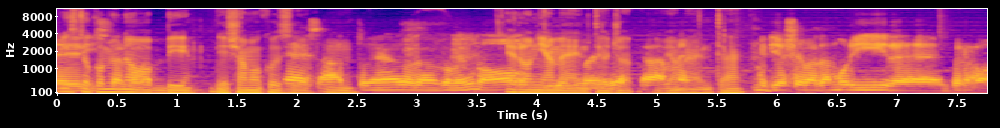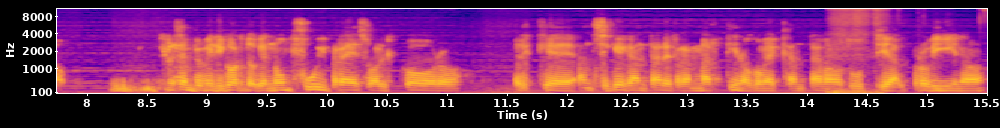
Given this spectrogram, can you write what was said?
visto come un hobby, diciamo così. Esatto, mm. come un hobby. Erroneamente, già, ovviamente. Mi piaceva da morire, però per esempio mi ricordo che non fui preso al coro perché anziché cantare Fra Martino come cantavano tutti al provino,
